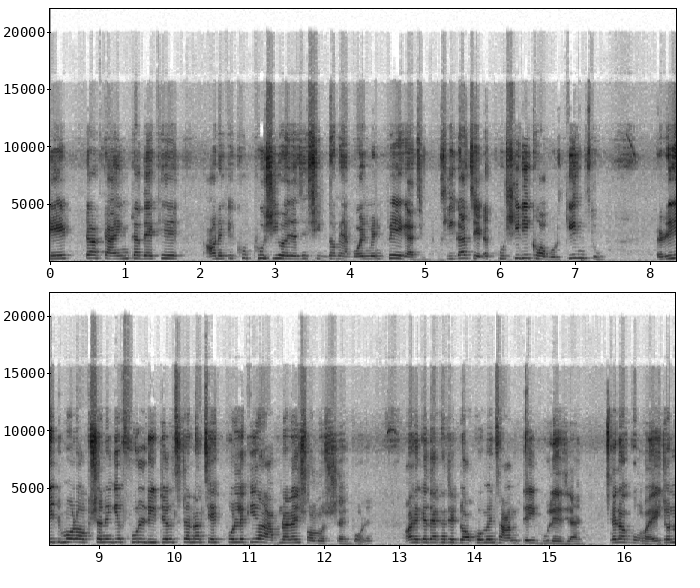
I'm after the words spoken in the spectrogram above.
ডেটটা টাইমটা দেখে অনেকে খুব খুশি হয়ে যাচ্ছে সিদ্ধমে অ্যাপয়েন্টমেন্ট পেয়ে গেছে, ঠিক আছে, এটা খুশিরই খবর, কিন্তু রিড মোর অপশানে গিয়ে ফুল ডিটেলসটা না চেক করলে কি হয়? আপনারাই সমস্যায় পড়েন। অনেকে দেখা যায় ডকুমেন্টস আনতেই ভুলে যায়। এরকম হয়। এই জন্য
